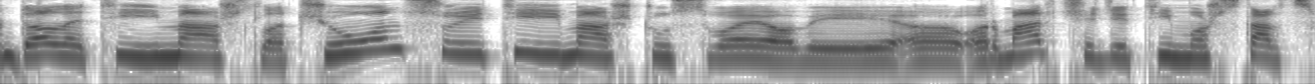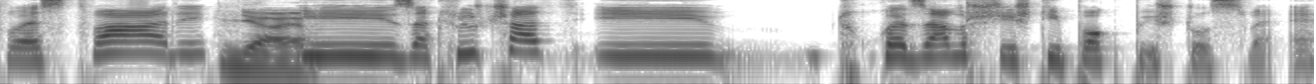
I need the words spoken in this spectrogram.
dole ti imaš slačioncu i ti imaš tu svoje ove uh, ormarče gdje ti možeš staviti svoje stvari Ja, ja. i zaključat i tu kad završiš ti pokpiš to sve. E.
